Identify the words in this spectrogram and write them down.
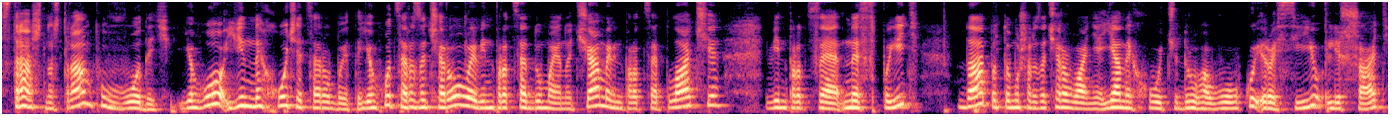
Страшно з Трампу вводить. Його він не хоче це робити. Його це розочаровує. Він про це думає ночами, він про це плаче, він про це не спить. Да, тому що розочарування. Я не хочу друга вовку і Росію лишати,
